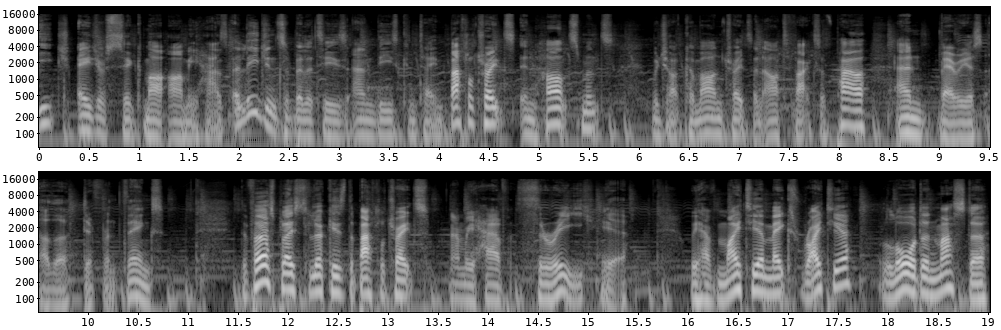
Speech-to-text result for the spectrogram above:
each Age of Sigmar army has allegiance abilities, and these contain battle traits, enhancements, which are command traits and artifacts of power, and various other different things. The first place to look is the battle traits, and we have three here. We have Mightier Makes Rightier, Lord and Master,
